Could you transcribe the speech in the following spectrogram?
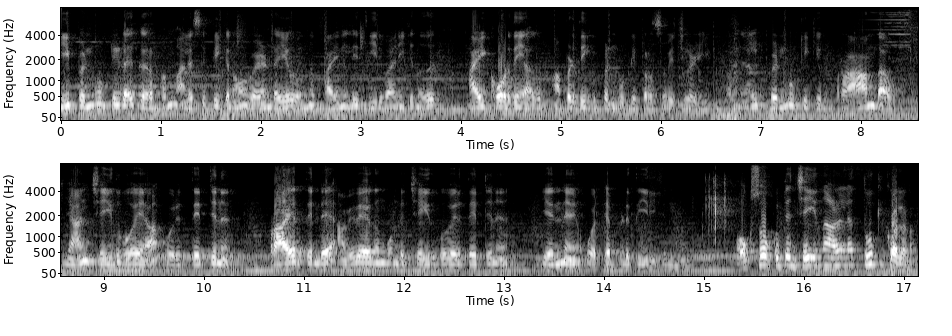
ഈ പെൺകുട്ടിയുടെ ഗർഭം അലസിപ്പിക്കണോ വേണ്ടയോ എന്ന് ഫൈനലി തീരുമാനിക്കുന്നത് ഹൈക്കോടതിയാകും. അപ്പോഴത്തേക്ക് പെൺകുട്ടി പ്രസവിച്ചു കഴിയും. അതിനാൽ പെൺകുട്ടിക്ക് ഭ്രാന്താവും. ഞാൻ ചെയ്തു പോയ ഒരു തെറ്റിന് പ്രായത്തിന്റെ അവിവേകം കൊണ്ട് ചെയ്തു പോയ ഒരു തെറ്റിന് എന്നെ ഒറ്റപ്പെടുത്തിയിരിക്കുന്നു. പോക്സോ കുറ്റം ചെയ്യുന്ന ആളിനെ തൂക്കിക്കൊല്ലണം.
